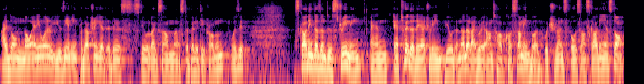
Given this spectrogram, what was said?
I don't know anyone using it in production yet. There's still like some uh, stability problem with it. Scalding doesn't do streaming, and at Twitter, they actually built another library on top called Summingbird, which runs both on Scalding and Storm.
